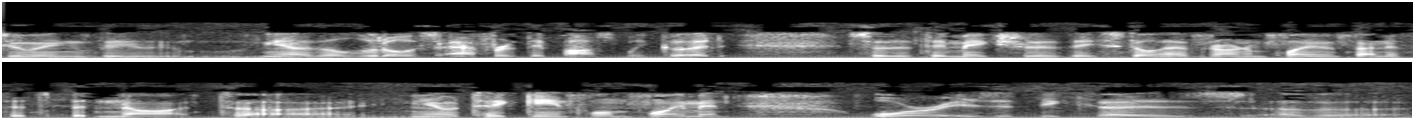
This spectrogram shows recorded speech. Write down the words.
doing the, you know, the littlest effort they possibly could, so that they make sure that they still have their unemployment benefits, but not, uh, you know, take gainful employment? Or is it because of a,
